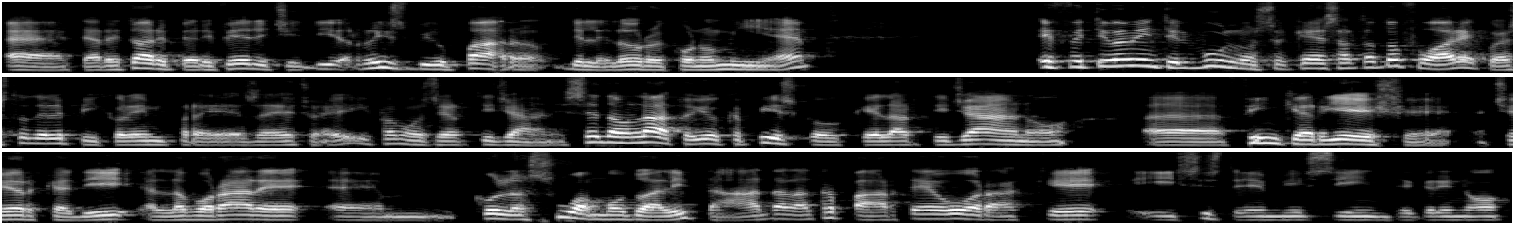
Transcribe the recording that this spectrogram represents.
eh, territori periferici di risviluppare delle loro economie, effettivamente il vulnus che è saltato fuori è questo delle piccole imprese, cioè i famosi artigiani. Se da un lato io capisco che l'artigiano eh, finché riesce cerca di lavorare ehm, con la sua modalità, dall'altra parte è ora che i sistemi si integrino.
